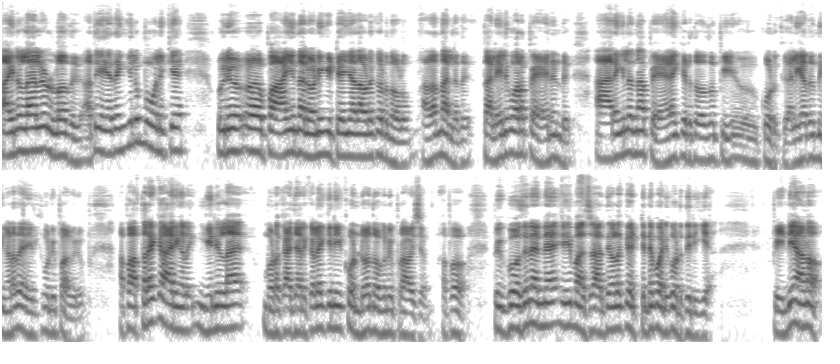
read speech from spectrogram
അതിനുള്ളതിലുള്ളത് അത് ഏതെങ്കിലും മൂലയ്ക്ക് ഒരു പായും തലോണിയും കിട്ടി കഴിഞ്ഞാൽ അത് അവിടെ കിടന്നോളും. അതാണ് നല്ലത്. തലയിൽ കുറേ പേനുണ്ട്. ആരെങ്കിലും ഒന്ന് ആ പേനൊക്കെ എടുത്തോന്ന് കൊടുക്കുക. അല്ലെങ്കിൽ അത് നിങ്ങളുടെ തലയിലേക്ക് കൂടി പകരും. അപ്പോൾ അത്രയും കാര്യങ്ങൾ ഇങ്ങനെയുള്ള മുടക്കാച്ചരക്കളൊക്കെ ഇനി കൊണ്ടുവന്ന് നോക്കണം ഇപ്രാവശ്യം. അപ്പോൾ ബിഗ് ബോസിന് തന്നെ ഈ മത്സരാർത്ഥികളൊക്കെ എട്ടിന്റെ പണി കൊടുത്തിരിക്കുക. പിന്നെയാണോ?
